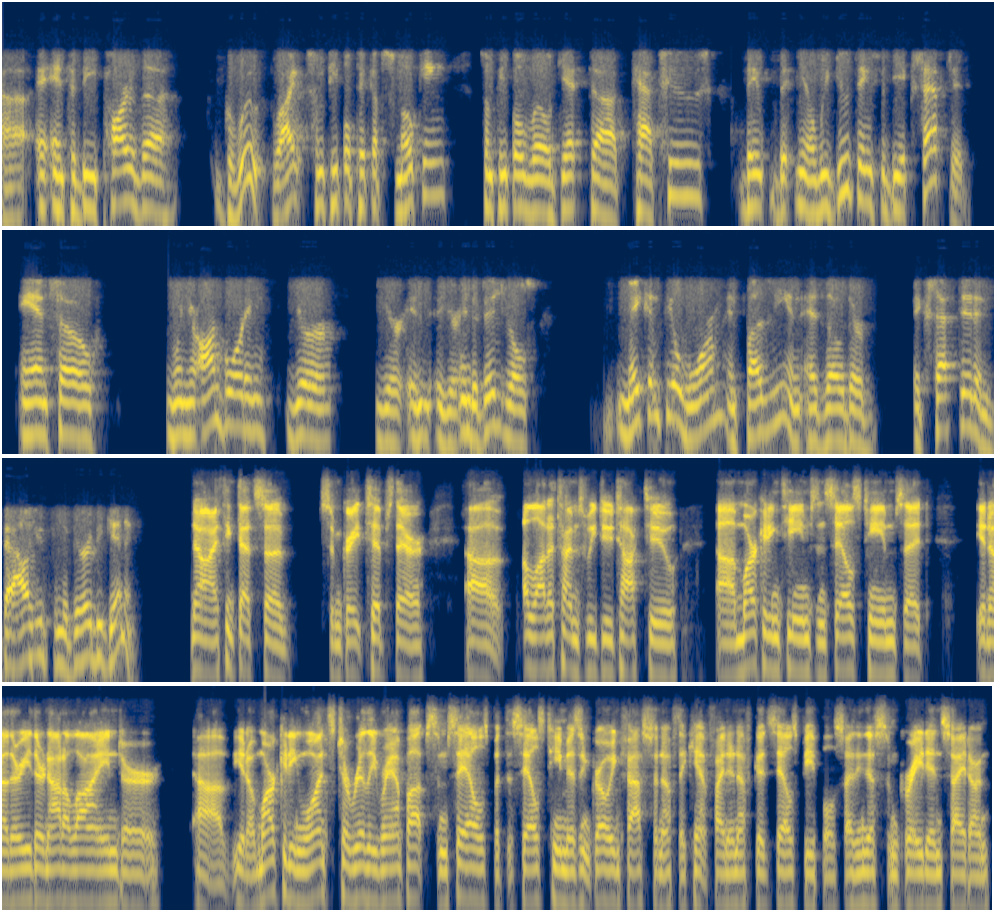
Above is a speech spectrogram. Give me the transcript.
uh, and, and, to be part of the group, right? Some people pick up smoking. Some people will get uh, tattoos. They, they, you know, we do things to be accepted. And so when you're onboarding your your in, your individuals, make them feel warm and fuzzy and as though they're accepted and valued from the very beginning. No, I think that's uh, some great tips there. uh, a lot of times we do talk to uh, marketing teams and sales teams that you know they're either not aligned or uh, you know marketing wants to really ramp up some sales but the sales team isn't growing fast enough. They can't find enough good salespeople. So i think that's some great insight on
